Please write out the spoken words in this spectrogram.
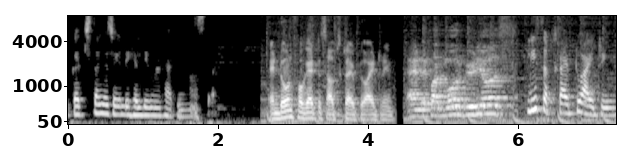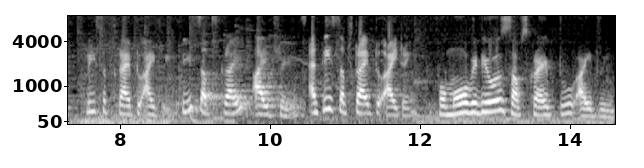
ఖచ్చితంగా చేయండి హెల్తీగా ఉండండి హ్యాపీగా నమస్కారం And don't forget to subscribe to iDream. And for more videos, Please subscribe to iDream. Please subscribe to iDream. Please subscribe iDreams. And please subscribe to iDream. For more videos, subscribe to iDream.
